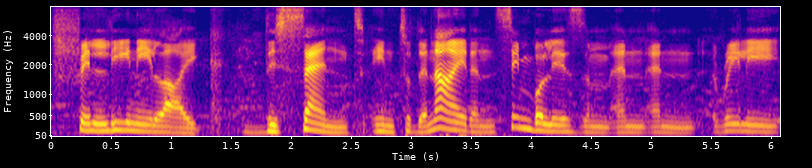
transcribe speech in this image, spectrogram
Fellini like descent into the night and symbolism and, and really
